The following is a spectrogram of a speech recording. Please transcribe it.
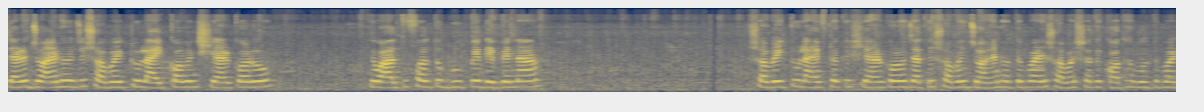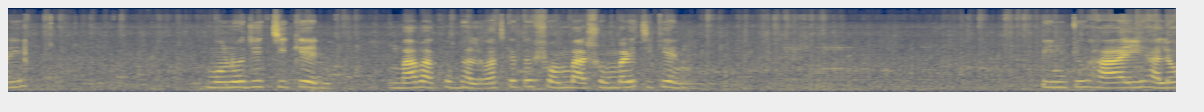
যারা জয়েন হয়েছে, সবাই একটু লাইক কমেন্ট শেয়ার করো। কেউ আলতু ফালতু গ্রুপে দেবে না। সবাই একটু লাইভটাকে শেয়ার করো যাতে সবাই জয়েন হতে পারে, সবার সাথে কথা বলতে পারি। মনোজিৎ চিকেন, বাবা খুব ভালো। আজকে তো সোমবার, সোমবারে চিকেন। পিন্টু হাই হ্যালো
